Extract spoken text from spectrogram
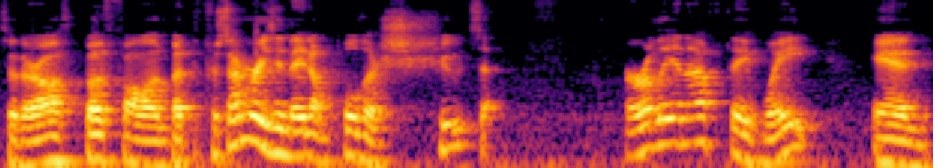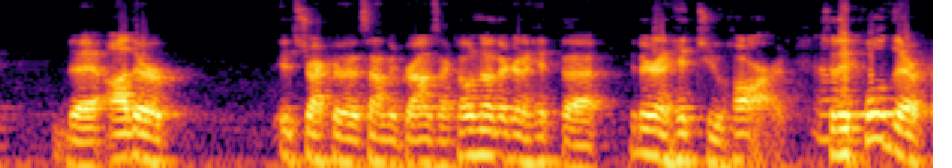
So they're all both falling, but for some reason they don't pull their chutes early enough. They wait, and the other instructor that's on the ground is like, "Oh no, they're going to hit the they're going to hit too hard." So they pulled their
